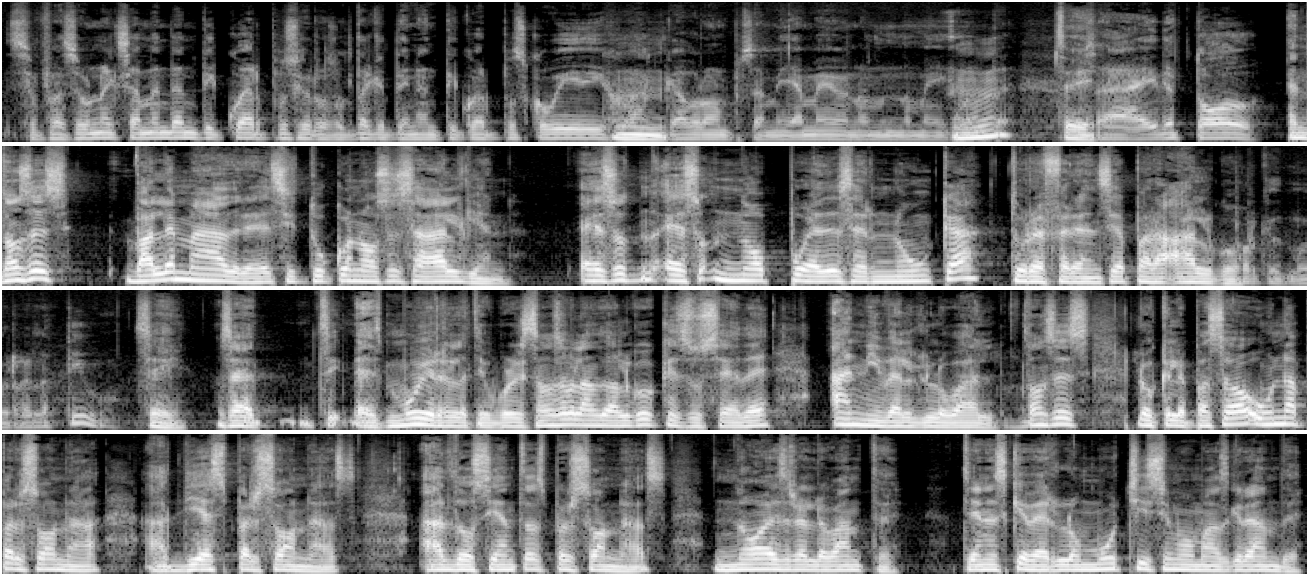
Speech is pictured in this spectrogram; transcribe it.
Se fue a hacer un examen de anticuerpos y resulta que tenía anticuerpos COVID y dijo, ah, cabrón, pues a mí ya me no, no me di cuenta. Sí. O sea, hay de todo. Entonces, vale madre si tú conoces a alguien. Eso, eso no puede ser nunca tu referencia para algo. Porque es muy relativo. Sí, o sea, sí, es muy relativo porque estamos hablando de algo que sucede a nivel global. Entonces, lo que le pasó a una persona, a 10 personas, a 200 personas, no es relevante. Tienes que verlo muchísimo más grande.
